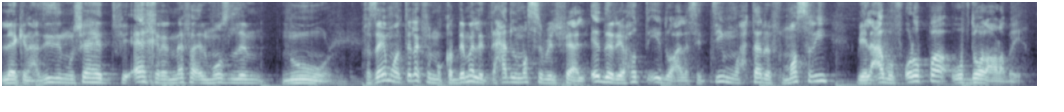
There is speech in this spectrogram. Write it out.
لكن عزيزي المشاهد في آخر النفق المظلم نور. فزي ما قلت لك في المقدمة الاتحاد المصري بالفعل قدر يحط إيده على 60 محترف مصري بيلعبوا في أوروبا وفي دول عربية.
